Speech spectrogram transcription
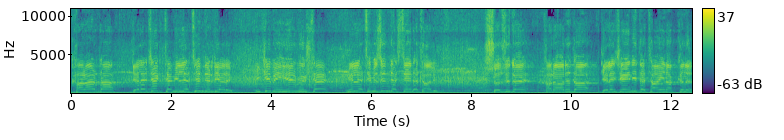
karar da gelecek de milletindir diyerek 2023'te milletimizin desteğine talip. Sözü de kararı da geleceğini de tayin hakkını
